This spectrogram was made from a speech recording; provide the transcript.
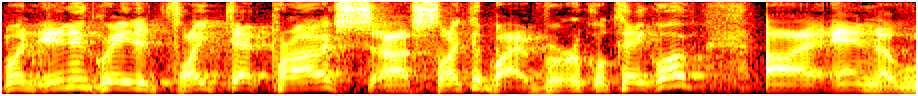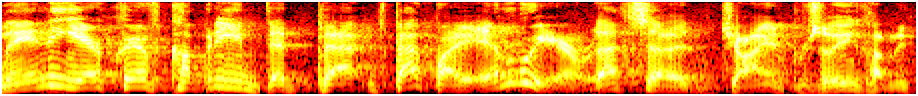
one integrated flight deck products uh, selected by a vertical takeoff, uh, and a landing aircraft company that's back, backed by Embraer. That's a giant Brazilian company.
